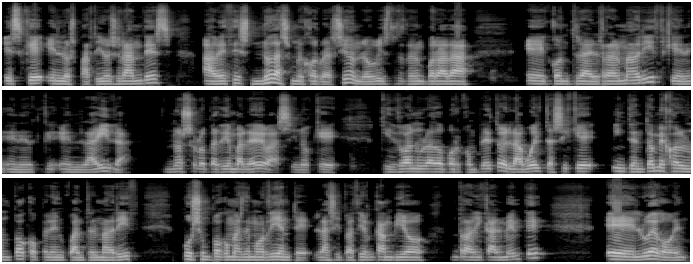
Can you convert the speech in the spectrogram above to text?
es que en los partidos grandes a veces no da su mejor versión. Lo he visto esta temporada eh, contra el Real Madrid, que en, en, la ida no solo perdió en Valdebebas, sino que quedó anulado por completo. En la vuelta sí que intentó mejorar un poco, pero en cuanto el Madrid puso un poco más de mordiente, la situación cambió radicalmente. Eh, luego, en,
